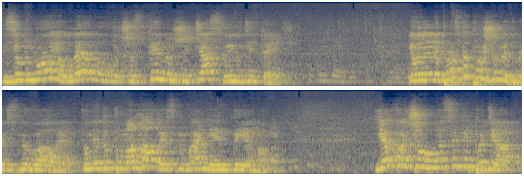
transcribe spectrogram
зі мною левову частину життя своїх дітей. І вони не просто прожили, проіснували, вони допомагали існуванню індиго. Я хочу оголосити подяку.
